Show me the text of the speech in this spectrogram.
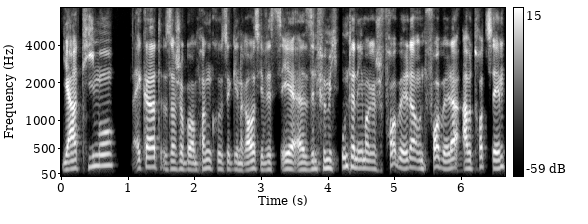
ja, Timo, Eckert, Sascha Baum, Grüße gehen raus, ihr wisst eh, äh, sind für mich unternehmerische Vorbilder und Vorbilder, aber trotzdem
